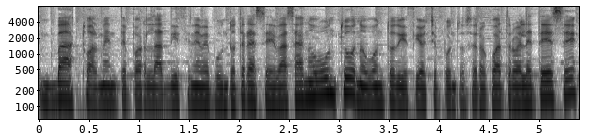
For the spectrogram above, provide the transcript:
va actualmente por la 19.3, se basa en Ubuntu, en Ubuntu 18.04 LTS.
